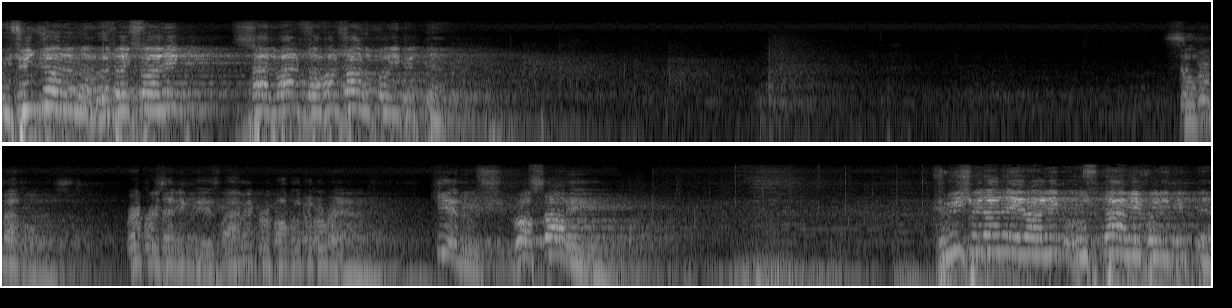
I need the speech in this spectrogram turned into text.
Üçüncü önümü Özbekistanlık Server Zafarcanov koyup gitti. Silver medalist, representing the Islamic Republic of Iran, Kianush Rostami. kumush medalni eronlik rustamiy qo'lga kiritdi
